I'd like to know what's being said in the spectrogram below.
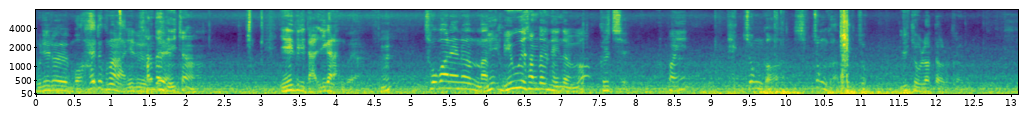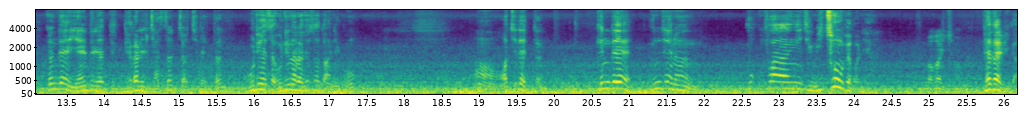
우리를 뭐 해도 그만 안 해도 상당히 돼 되는데 있잖아. 얘네들이 난리가 난 거야. 응? 초반에는 막 미, 미국에 상당히 돼 있나 그거? 그렇지. 쿠팡이? 100조인가 10조인가 100조 이렇게 올랐다 그러더라고 그런데 얘네들이 하여튼 대가리를 잘 썼죠 어찌됐든 우리 회사 우리나라 회사도 아니고 어 어찌됐든 근데 문제는 쿠팡이 지금 2,500원이야 뭐가 있죠? 배달비가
